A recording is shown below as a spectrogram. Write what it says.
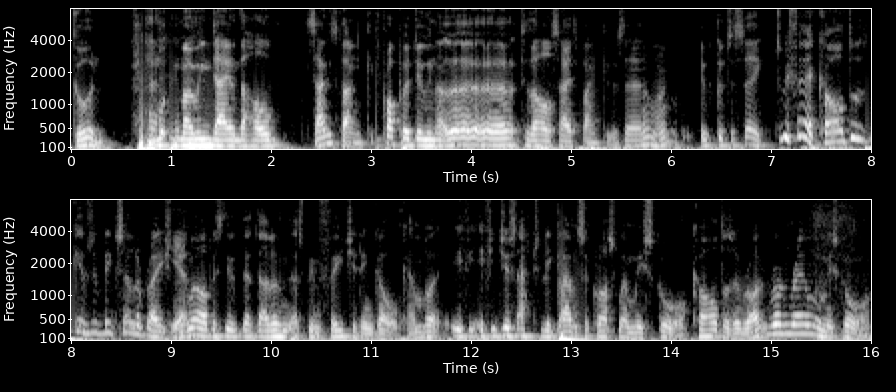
gun, m- mowing down the whole South Bank, proper doing that uh, to the whole South Bank. It was uh, All right. it was good to see. To be fair, Carl does, gives a big celebration Yeah. as well. Obviously, that, that has been featured in goal cam. But if you, if you just actually glance across when we score, Carl does a right run round when we score.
